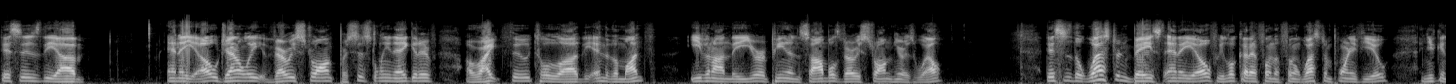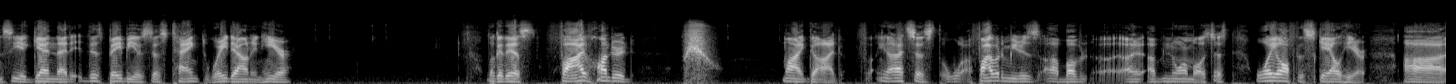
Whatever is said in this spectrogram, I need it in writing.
this is the. Um, NAO generally very strong, persistently negative, uh, right through till uh, the end of the month. Even on the European ensembles, very strong here as well. This is the western-based NAO. If we look at it from the, from the western point of view, and you can see again that it, this baby is just tanked way down in here. Look at this, 500. Whew, my God, you know that's just 500 meters above uh, abnormal. It's just way off the scale here. Uh,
